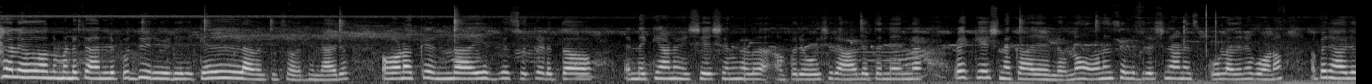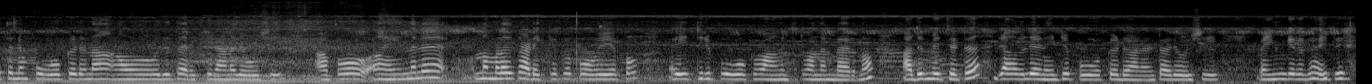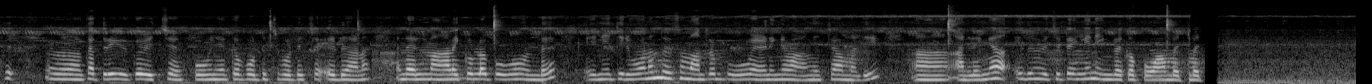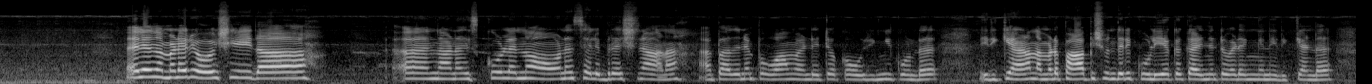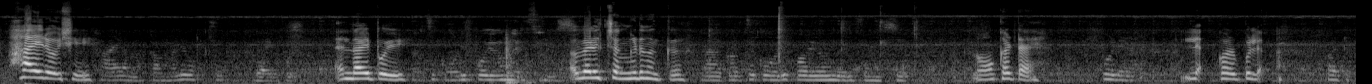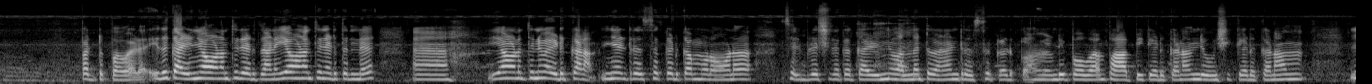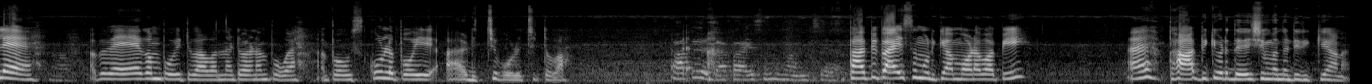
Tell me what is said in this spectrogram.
Hello നമ്മുടെ ചാനലിൽ പുതിയൊരു വീഡിയോയിലേക്ക് എല്ലാവർക്കും സ്വാഗതം. എല്ലാവരും ഓണമൊക്കെ എന്തായി? ഡ്രസ്സൊക്കെ എടുത്തോ? എന്തൊക്കെയാണ് വിശേഷങ്ങൾ അപ്പോൾ രോഷി രാവിലെ തന്നെ ഇന്ന് വെക്കേഷനൊക്കെ ആയല്ലോ. ഒന്ന് ഓണം സെലിബ്രേഷനാണ് സ്കൂൾ അതിന് പോകണം അപ്പോൾ രാവിലെ തന്നെ പൂവൊക്കെ ഇടുന്ന ഒരു തിരക്കിലാണ് രോഷി അപ്പോൾ ഇന്നലെ നമ്മൾ കടയ്ക്കൊക്കെ പോയപ്പോൾ ഇത്തിരി പൂവൊക്കെ വാങ്ങിച്ചിട്ട് വന്നിട്ടുണ്ടായിരുന്നു. അതും വെച്ചിട്ട് രാവിലെ എണീറ്റ് പൂവൊക്കെ ഇടുകയാണ് കേട്ടോ രോഷി ഭയങ്കര ഇതായിട്ട് കത്രികയൊക്കെ വെച്ച് പൂവിനൊക്കെ പൊട്ടിച്ച് പൊട്ടിച്ച് ഇടുകയാണ്. എന്തായാലും നാളേക്കുള്ള പൂവുണ്ട്. ഇനി തിരുവോണം ദിവസം മാത്രം പൂവ് വേണമെങ്കിൽ വാങ്ങിച്ചാൽ മതി. അല്ലെങ്കിൽ ഇതും വെച്ചിട്ട് എങ്ങനെയെങ്കിലുമൊക്കെ പോകാൻ പറ്റും. അതിൽ നമ്മുടെ രോഷി ഇതാ എന്താണ് സ്കൂളിൽ നിന്ന് ഓണ സെലിബ്രേഷനാണ് അപ്പോൾ അതിന് പോകാൻ വേണ്ടിയിട്ടൊക്കെ ഒരുങ്ങിക്കൊണ്ട് ഇരിക്കുകയാണ്. നമ്മുടെ പാപ്പി സുന്ദരി കുളിയൊക്കെ കഴിഞ്ഞിട്ട് ഇവിടെ ഇങ്ങനെ ഇരിക്കേണ്ടത് ഹായ് രോഷി. എന്തായിപ്പോയി? വെളിച്ചങ്ങട് നിക്ക്. നോക്കട്ടെ. ഇല്ല കുഴപ്പമില്ല. പട്ടുപ്പാവാട. ഇത് കഴിഞ്ഞ ഓണത്തിന് എടുത്താണ് ഈ ഓണത്തിന് എടുത്തിട്ടുണ്ട് ഈ ഓണത്തിന് എടുക്കണം. ഇനി ഡ്രസ്സൊക്കെ എടുക്കാൻ പോകണം ഓണ സെലിബ്രേഷനൊക്കെ കഴിഞ്ഞ് വന്നിട്ട് വേണം ഡ്രസ്സൊക്കെ എടുക്കാൻ വേണ്ടി പോവാൻ പാപ്പിക്ക് എടുക്കണം ജോഷിക്ക് എടുക്കണം. അല്ലേ? അപ്പോൾ വേഗം പോയിട്ട് വാ. വന്നിട്ട് വേണം പോവാൻ. അപ്പോൾ സ്കൂളിൽ പോയി അടിച്ചു പൊളിച്ചിട്ട് വാ. പാപ്പി പായസം കുടിക്കാൻ പോണ പാപ്പി. ഏ പാപ്പിക്ക് ഇവിടെ ദേഷ്യം വന്നിട്ടിരിക്കുകയാണ്.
